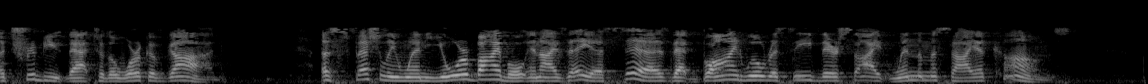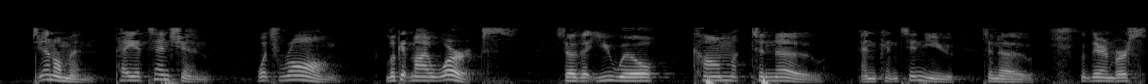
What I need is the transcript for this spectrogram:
attribute that to the work of God. Especially when your Bible in Isaiah says that blind will receive their sight when the Messiah comes. Gentlemen, pay attention. What's wrong? Look at my works so that you will come to know and continue to know. Look there in verse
